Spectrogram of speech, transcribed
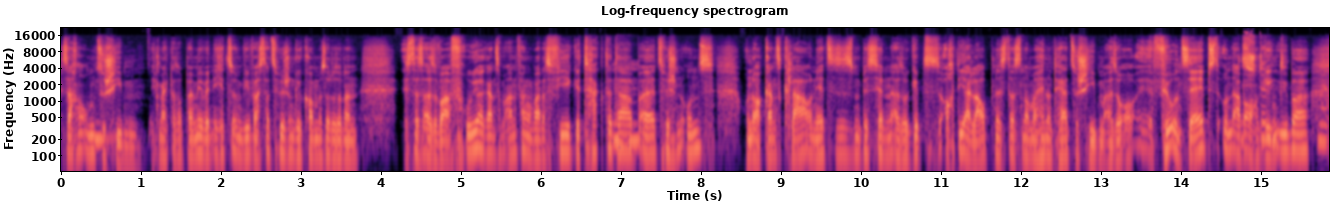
Sachen mhm. umzuschieben. Ich merke das auch bei mir, wenn ich jetzt irgendwie was dazwischen gekommen ist oder so, dann ist das, also war früher ganz am Anfang, war das viel getakteter mhm. äh, zwischen uns und auch ganz klar und jetzt ist es ein bisschen, also gibt es auch die Erlaubnis, das nochmal hin und her zu schieben, also äh, für uns selbst und aber auch gegenüber. Ja.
